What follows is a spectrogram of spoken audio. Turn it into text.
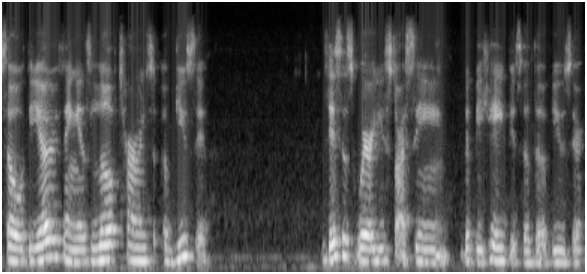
So the other thing is love turns abusive. This is where you start seeing the behaviors of the abuser.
